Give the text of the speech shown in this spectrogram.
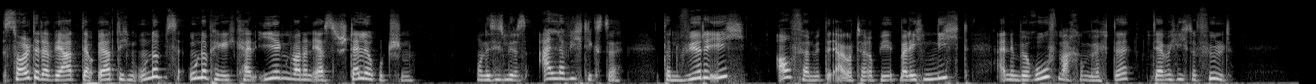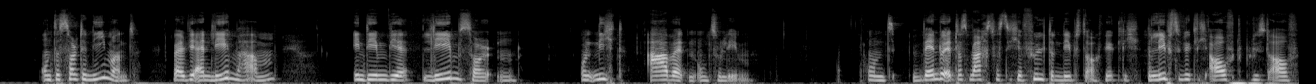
Sollte der Wert der örtlichen Unabhängigkeit irgendwann an erste Stelle rutschen, und es ist mir das Allerwichtigste, dann würde ich aufhören mit der Ergotherapie, weil ich nicht einen Beruf machen möchte, der mich nicht erfüllt. Und das sollte niemand, weil wir ein Leben haben, in dem wir leben sollten und nicht arbeiten, um zu leben. Und wenn du etwas machst, was dich erfüllt, dann lebst du auch wirklich. Dann lebst du wirklich auf, du blühst auf.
